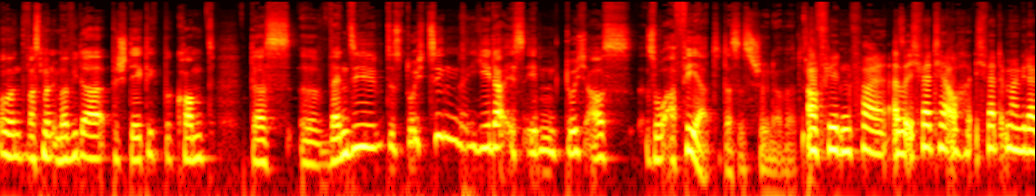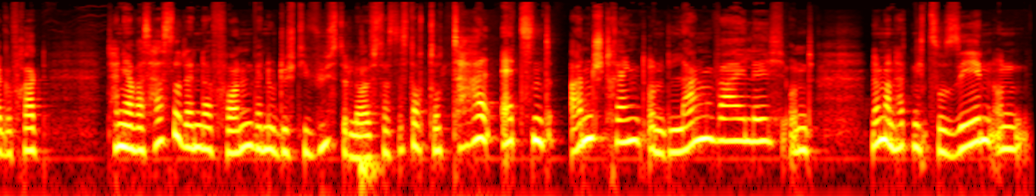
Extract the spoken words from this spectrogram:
und was man immer wieder bestätigt bekommt, dass, äh, wenn sie das durchziehen, jeder es eben durchaus so erfährt, dass es schöner wird. Auf jeden Fall. Also ich werde ja auch, ich werde immer wieder gefragt, Tanja, was hast du denn davon, wenn du durch die Wüste läufst? Das ist doch total ätzend, anstrengend und langweilig und ne, man hat nichts zu sehen. Und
